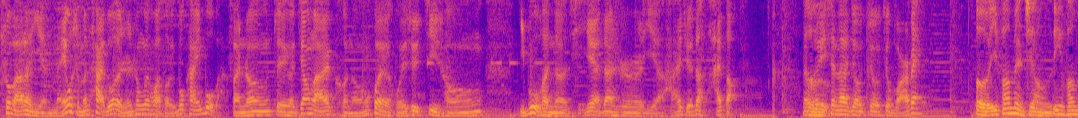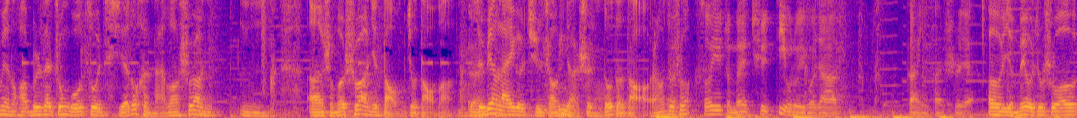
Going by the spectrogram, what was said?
说白了也没有什么太多的人生规划，走一步看一步吧。反正这个将来可能会回去继承一部分的企业，但是也还觉得还早。那所以现在就就就玩呗。呃，一方面这样，另一方面的话，不是在中国做企业都很难吗？说让你，嗯，呃，什么说让你倒就倒嘛，对随便来一个局找你点事儿，你都得倒。然后就说，所以准备去帝国主义国家干一番事业。呃，也没有就说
